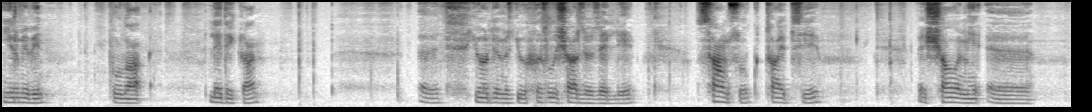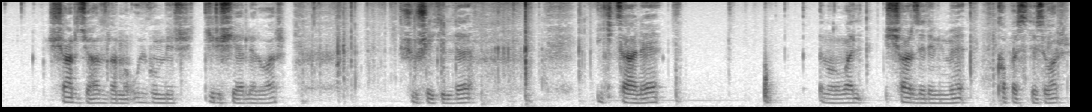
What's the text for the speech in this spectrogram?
20 bin. Burada LED ekran. Evet gördüğümüz gibi hızlı şarj özelliği. Samsung Type-C ve Xiaomi e, şarj cihazlarına uygun bir giriş yerleri var. Şu şekilde iki tane normal şarj edebilme kapasitesi var.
